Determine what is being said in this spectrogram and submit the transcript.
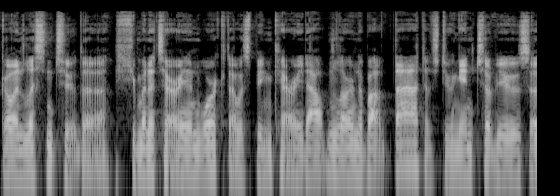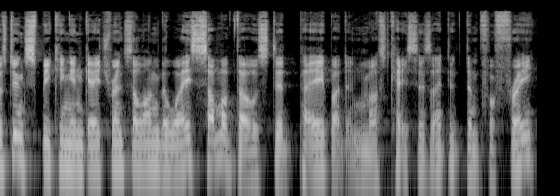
go and listen to the humanitarian work that was being carried out and learn about that. I was doing interviews. I was doing speaking engagements along the way. Some of those did pay, but in most cases I did them for free.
